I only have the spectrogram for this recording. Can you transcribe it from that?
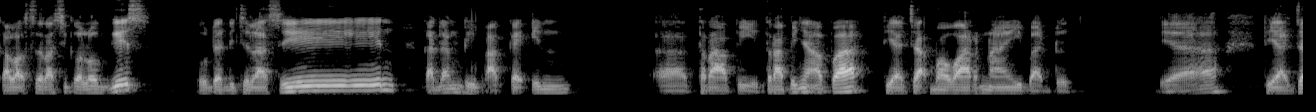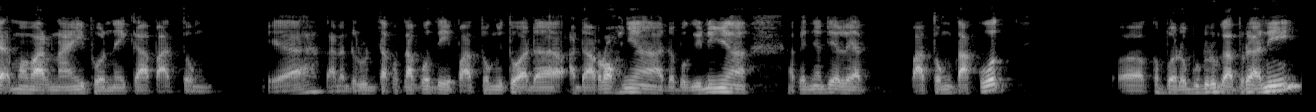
Kalau secara psikologis udah dijelasin kadang dipakein uh, terapi. Terapinya apa? Diajak mewarnai badut ya. Diajak mewarnai boneka patung ya karena dulu ditakut-takuti patung itu ada ada rohnya ada begininya. Akhirnya dia lihat patung takut eh, ke Borobudur nggak berani.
